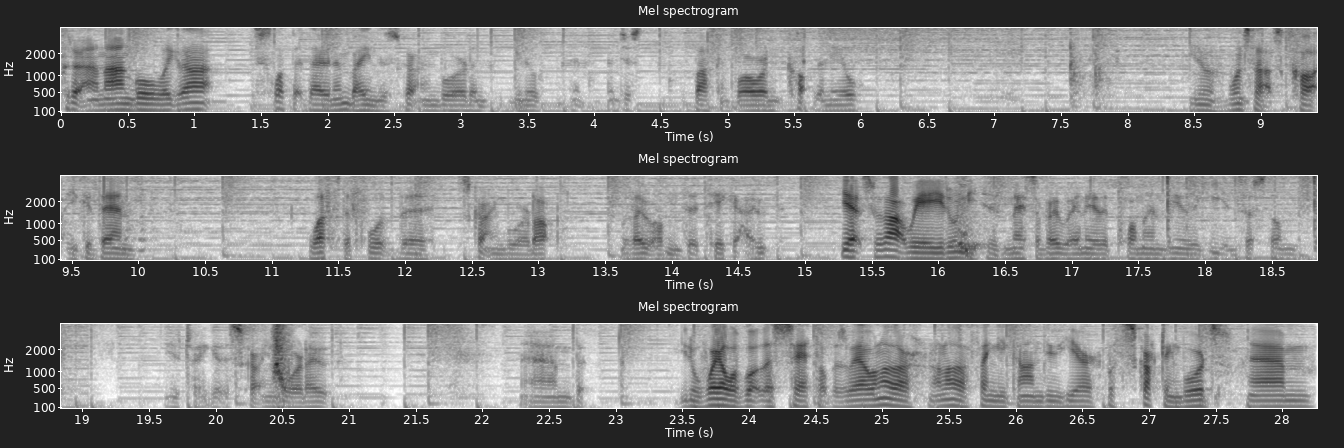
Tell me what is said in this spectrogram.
put it at an angle like that slip it down in behind the skirting board and you know and, and just back and forward and cut the nail you know, once that's cut, you could then lift the float the skirting board up without having to take it out. Yeah, so that way you don't need to mess about with any of the plumbing, you know, the heating system. You try to get the skirting board out. Um, but you know, while I've got this set up as well, another another thing you can do here with skirting boards, um,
